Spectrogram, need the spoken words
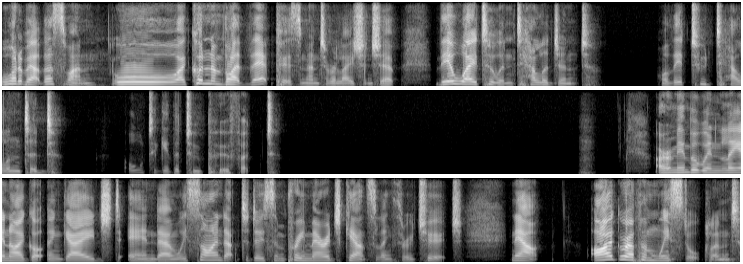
What about this one? Oh, I couldn't invite that person into relationship. They're way too intelligent. Well, they're too talented. Altogether too perfect. I remember when Lee and I got engaged and um, we signed up to do some pre marriage counselling through church. Now, I grew up in West Auckland,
